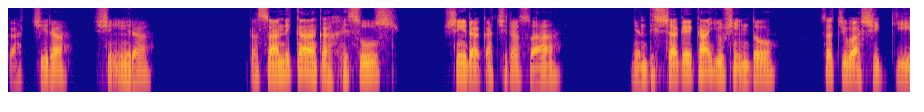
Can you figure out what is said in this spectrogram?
kachira xi'ira ra sa ntika'anka Jesus xi'ira kachira saa ña ntixake ka'anyu xi'indo sa chivaxiki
